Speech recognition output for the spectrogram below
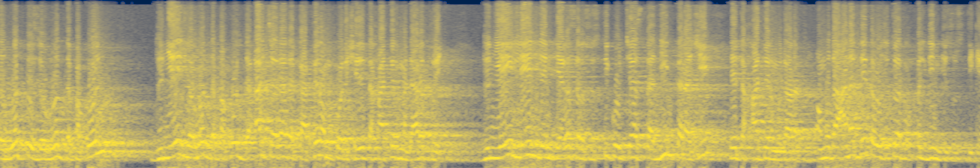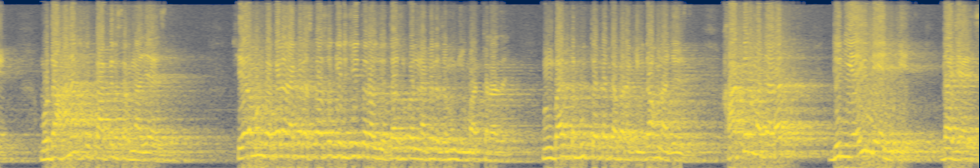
ضرورت ته ضرورت د پکول دنیوي ضرورت د پکول د ارچا ده کافر هم کول شي ته خاطر مدارت وي دنیوي لین دین کې هغه سره سستی کول چې استا دین تراشي ته خاطر مدارت او مداهنت دې ته وجود خپل دین کې سستی کې مداهنت او کافر سره ناجایز ده چیرې موږ کله نه کله تاسو ګرځي تر ازو تاسو کله نه کله زموږ جماعت تر ازو موږ باید ته بوت کته برکې دا نه جایز خاطر مدارت دنیایي لین کې دا جایز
